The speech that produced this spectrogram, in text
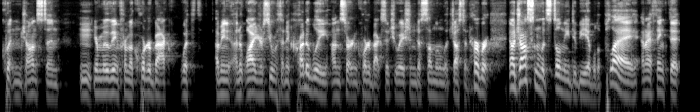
Quentin Johnston. Mm. You're moving from a quarterback with, I mean, a wide receiver with an incredibly uncertain quarterback situation to someone with Justin Herbert. Now, Johnston would still need to be able to play. And I think that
